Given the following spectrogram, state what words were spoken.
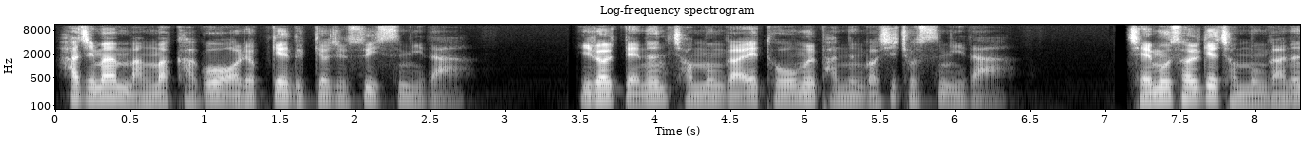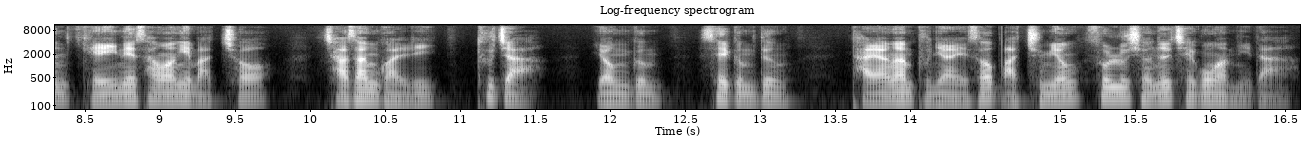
하지만 막막하고 어렵게 느껴질 수 있습니다. 이럴 때는 전문가의 도움을 받는 것이 좋습니다. 재무 설계 전문가는 개인의 상황에 맞춰 자산 관리, 투자, 연금, 세금 등 다양한 분야에서 맞춤형 솔루션을 제공합니다.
